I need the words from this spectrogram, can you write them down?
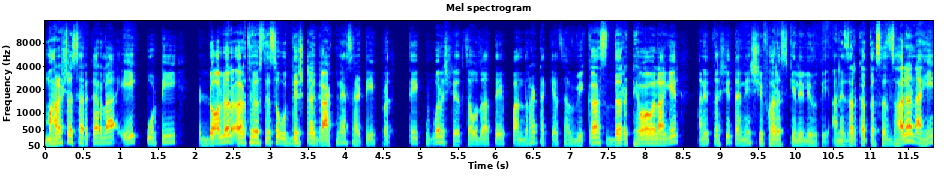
महाराष्ट्र सरकारला एक कोटी डॉलर अर्थव्यवस्थेचं उद्दिष्ट गाठण्यासाठी प्रत्येक वर्ष चौदा ते पंधरा टक्क्याचा विकास दर ठेवावा लागेल आणि तशी त्यांनी शिफारस केलेली होती. आणि जर का तसं झालं नाही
